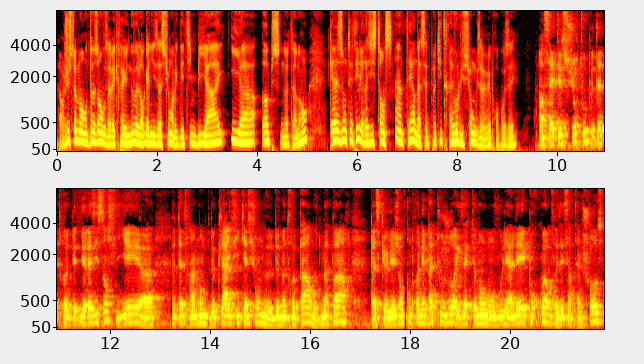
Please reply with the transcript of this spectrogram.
Alors justement, en deux ans, vous avez créé une nouvelle organisation avec des teams BI, IA, Ops notamment. Quelles ont été les résistances internes à cette petite révolution que vous avez proposée? Alors ça a été surtout peut-être des, résistances liées euh, peut-être à un manque de clarification de, de, notre part ou de ma part, parce que les gens ne comprenaient pas toujours exactement où on voulait aller, pourquoi on faisait certaines choses.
